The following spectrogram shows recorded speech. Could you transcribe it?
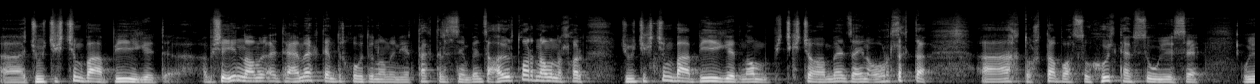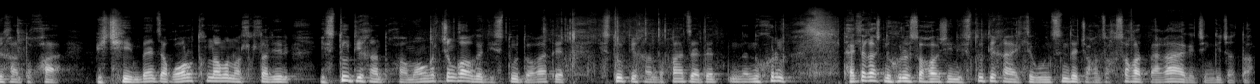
жүжигчин ба би гээд биш энэ ном Америкт амьдрах уу гэдэг номыг редакторлсан юм байна. За хоёрдугаар ном нь болохоор жүжигчин ба би гээд ном бичих гэж байгаа юм байна. За энэ урлагт анх дуртай болсон хөл тавьсан үеэсээ үеийнхаа тухай бичих юм байна. За гурав дахь ном нь болохоор студийнхаа тухай Монголжингоо гэдэг студ байгаа. Тэгээд студийнхаа тухай за тэгээд нөхөр нь талигаач нөхрөөсөө хойш энэ студийнхаа ажлыг үндсэндээ жоохон зогсоогоод байгаа гэж ингэж одоо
